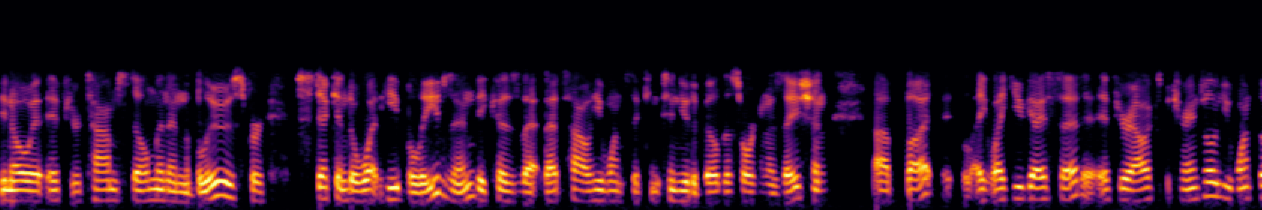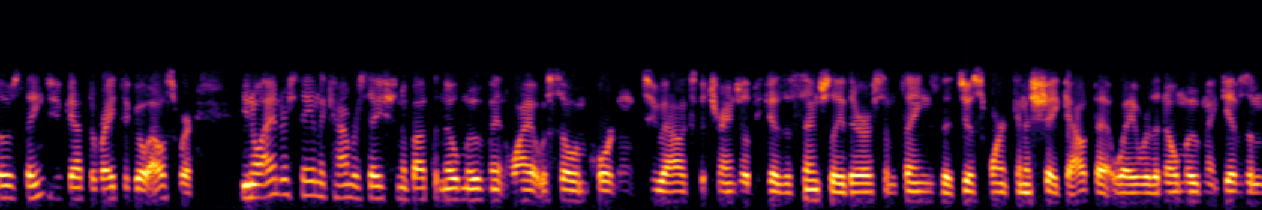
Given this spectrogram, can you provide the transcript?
You know, if you're Tom Stillman and the Blues for sticking to what he believes in, because that that's how he wants to continue to build this organization. Uh, but like like you guys said, if you're Alex Pietrangelo and you want those things, you've got the right to go elsewhere. You know, I understand the conversation about the no movement, and why it was so important to Alex Pietrangelo, because essentially there are some things that just weren't going to shake out that way, where the no movement gives them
